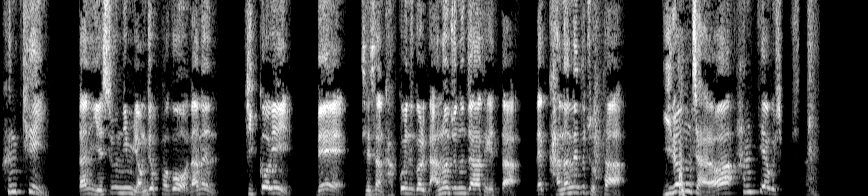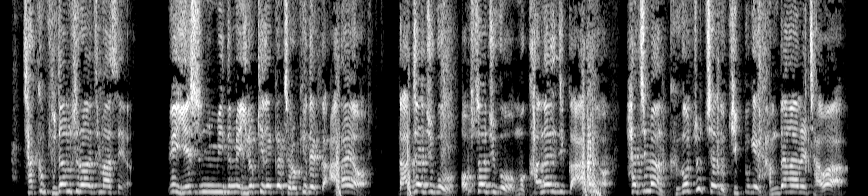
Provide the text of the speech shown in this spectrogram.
흔쾌히 나는 예수님 영접하고 나는 기꺼이 내 재산 갖고 있는 걸 나눠주는 자가 되겠다. 내 가난해도 좋다. 이런 자와 함께하고 싶으시다. 자꾸 부담스러워하지 마세요. 왜 예수님 믿으면 이렇게 될까 저렇게 될까 알아요. 낮아지고 없어지고 뭐 가난해질 거 알아요. 하지만 그것조차도 기쁘게 감당하는 자와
